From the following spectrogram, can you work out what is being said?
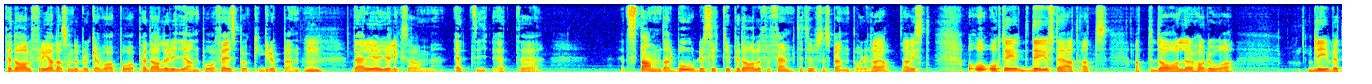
pedalfredag som det brukar vara på pedalerian på Facebookgruppen. Mm. Där är ju liksom ett, ett, eh, ett standardbord. Det sitter ju pedaler för 50 000 spänn på det. Ja, ja, ja visst. Och, och det, det är just det att, att, att pedaler har då blivit,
